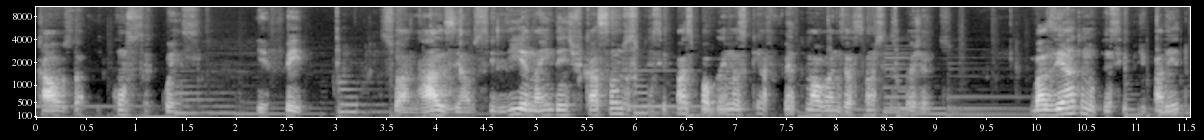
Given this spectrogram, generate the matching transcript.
causa e consequência e efeito. Sua análise auxilia na identificação dos principais problemas que afetam uma organização e seus projetos. Baseado no princípio de Pareto,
